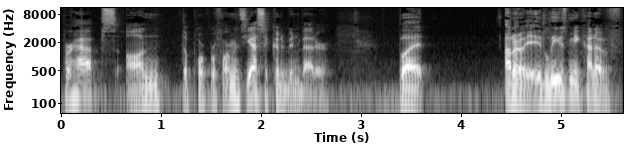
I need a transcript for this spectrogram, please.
perhaps, on the poor performance. Yes, it could have been better. But I don't know, it leaves me kind of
